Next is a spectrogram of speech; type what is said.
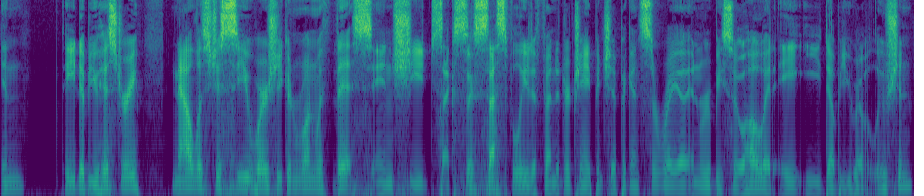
in AEW history. Now let's just see where she can run with this. And she successfully defended her championship against Saraya and Ruby Soho at AEW Revolution.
